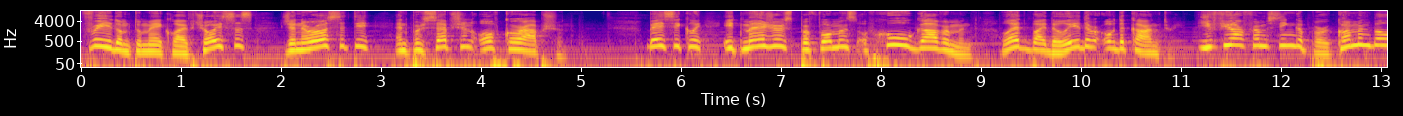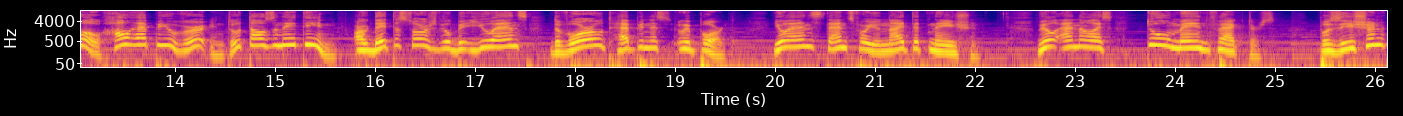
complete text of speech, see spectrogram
freedom to make life choices, generosity and perception of corruption. Basically, it measures performance of whole government led by the leader of the country. If you are from Singapore, comment below how happy you were in 2018. Our data source will be UN's The World Happiness Report. UN stands for United Nations. We'll analyze two main factors, position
